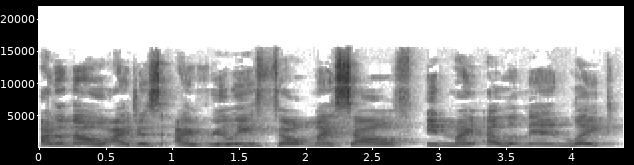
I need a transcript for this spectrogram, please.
I don't know, I just, I really felt myself in my element. Like,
